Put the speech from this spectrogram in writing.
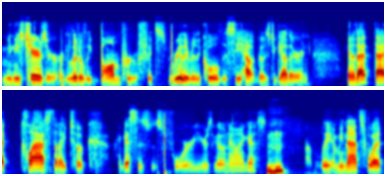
I mean, these chairs are, are literally bomb proof. It's really, really cool to see how it goes together. And, you know, that, that class that I took, I guess this was four years ago now, I guess. Mhm. Probably. I mean, that's what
